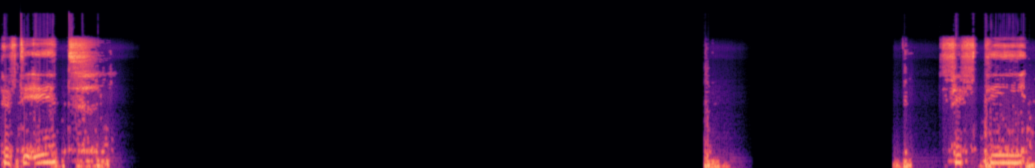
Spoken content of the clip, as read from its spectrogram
58. Okay. 58.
